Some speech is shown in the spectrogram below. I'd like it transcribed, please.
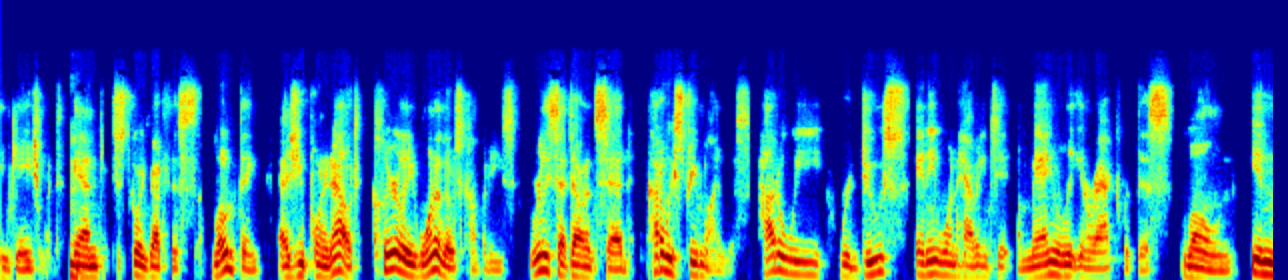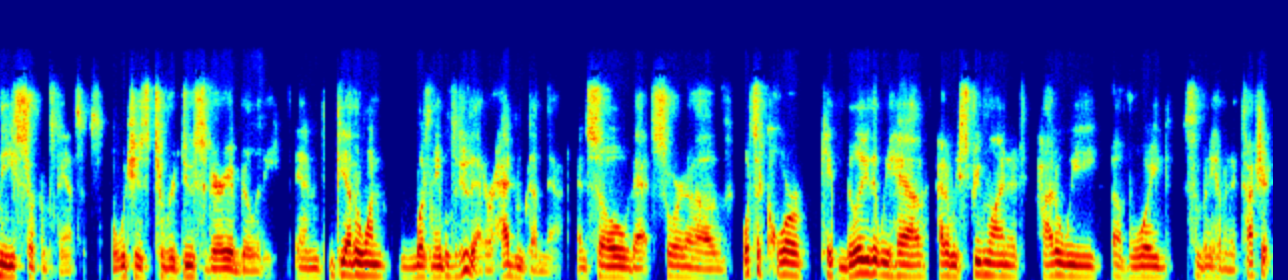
engagement? Mm-hmm. And just going back to this loan thing, as you pointed out, clearly one of those companies really sat down and said, how do we streamline this? How do we reduce anyone having to manually interact with this loan in these circumstances, which is to reduce variability. And the other one wasn't able to do that or hadn't done that. And so that sort of what's a core capability that we have? How do we streamline it? How do we avoid somebody having to touch it?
